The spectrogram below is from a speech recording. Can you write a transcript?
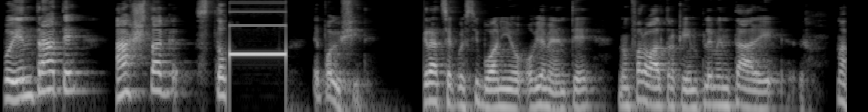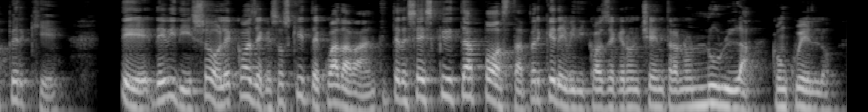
poi entrate, hashtag sto e poi uscite. Grazie a questi buoni io ovviamente non farò altro che implementare... Ma perché? Te devi dire solo le cose che sono scritte qua davanti, te le sei scritte apposta, perché devi di cose che non c'entrano nulla con quello?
